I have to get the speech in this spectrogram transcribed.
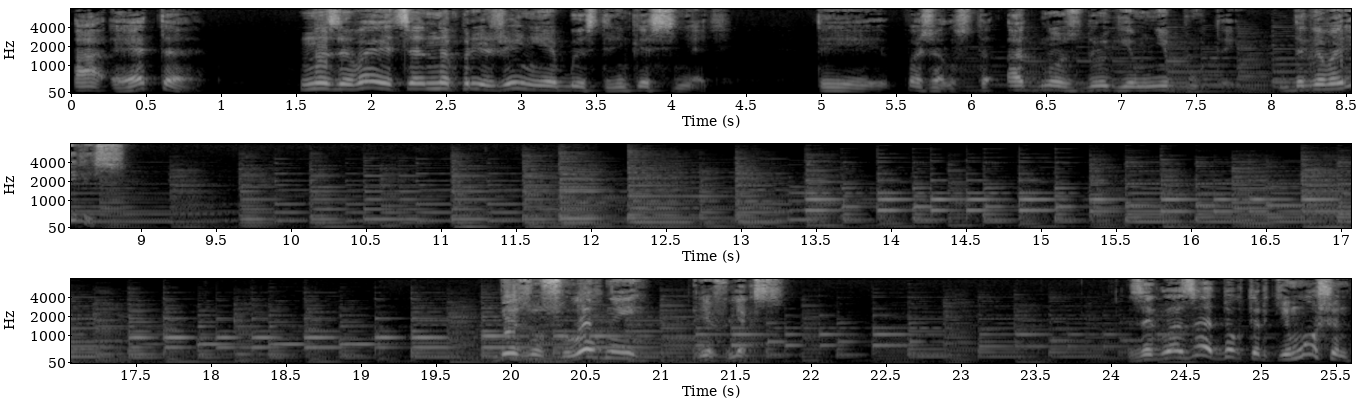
А это называется напряжение быстренько снять. Ты, пожалуйста, одно с другим не путай. Договорились? Безусловный рефлекс. За глаза доктор Тимошин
